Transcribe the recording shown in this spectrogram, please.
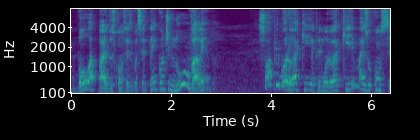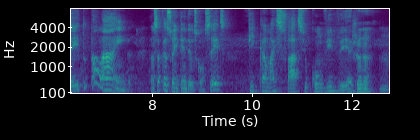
boa parte dos conceitos que você tem continuam valendo. Só aprimorou aqui, aprimorou aqui, mas o conceito está lá ainda. Então, se a pessoa entender os conceitos, fica mais fácil conviver uhum.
